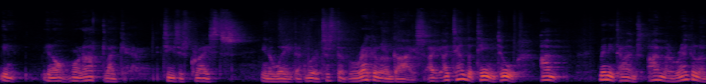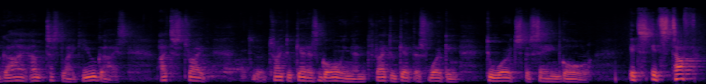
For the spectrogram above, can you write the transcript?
In you know we're not like Jesus Christ's in a way that we're just the regular guys. I, I tell the team too. I'm many times I'm a regular guy. I'm just like you guys. I just try try to get us going and try to get us working towards the same goal. It's it's tough,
